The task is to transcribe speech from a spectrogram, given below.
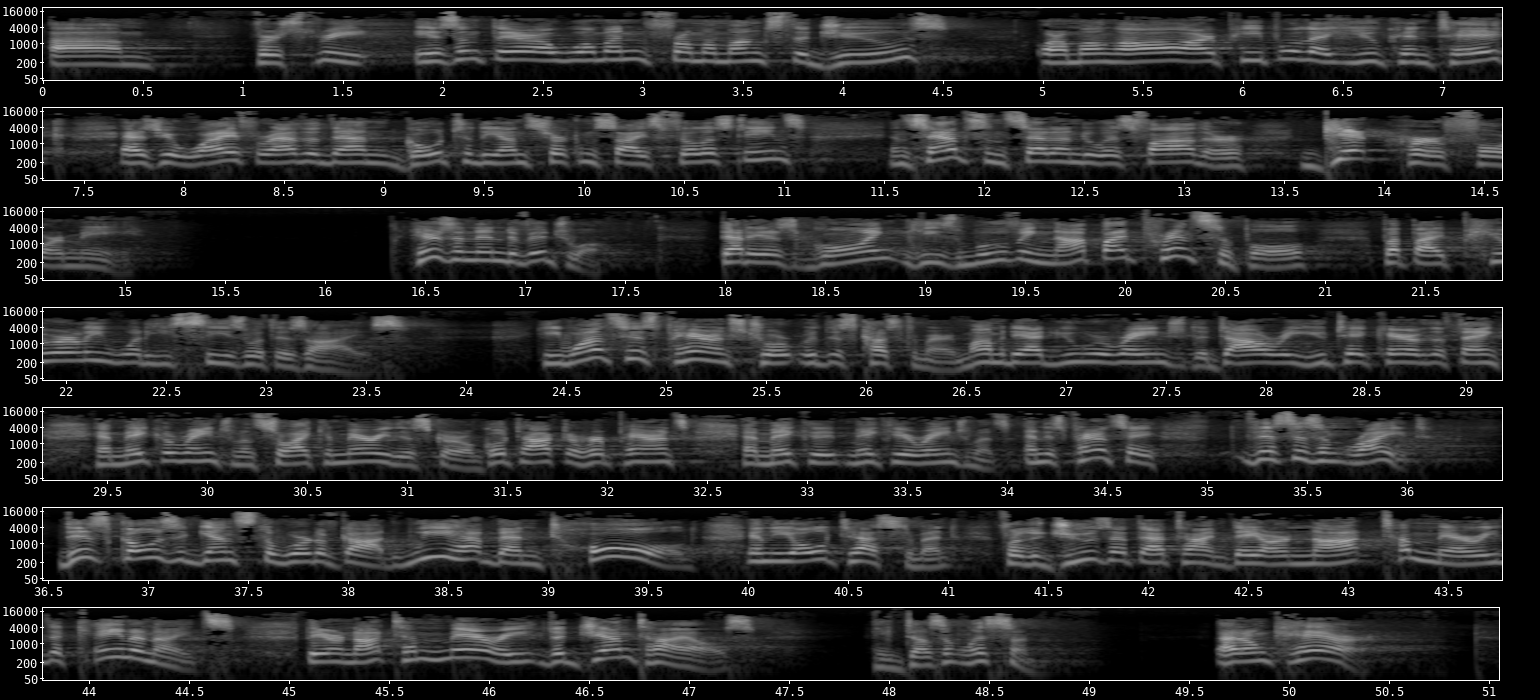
um, verse 3 Isn't there a woman from amongst the Jews or among all our people that you can take as your wife rather than go to the uncircumcised Philistines? And Samson said unto his father, Get her for me. Here's an individual that is going, he's moving not by principle, but by purely what he sees with his eyes. He wants his parents to, with this customary, Mom and Dad, you arrange the dowry, you take care of the thing, and make arrangements so I can marry this girl. Go talk to her parents and make, make the arrangements. And his parents say, This isn't right. This goes against the Word of God. We have been told in the Old Testament, for the Jews at that time, they are not to marry the Canaanites. They are not to marry the Gentiles. He doesn't listen. I don't care.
